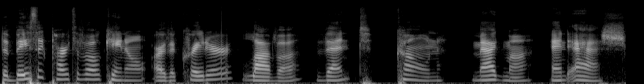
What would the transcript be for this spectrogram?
The basic parts of a volcano are the crater, lava, vent, cone, magma, and ash.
